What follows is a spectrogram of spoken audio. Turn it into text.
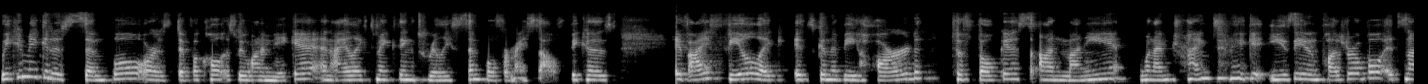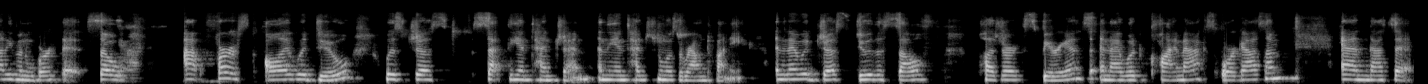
we can make it as simple or as difficult as we want to make it and i like to make things really simple for myself because if i feel like it's going to be hard to focus on money when i'm trying to make it easy and pleasurable it's not even worth it so yeah. at first all i would do was just set the intention, and the intention was around money. And then I would just do the self pleasure experience and I would climax orgasm, and that's it.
